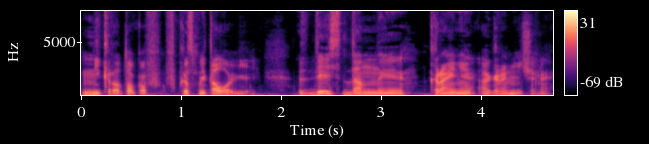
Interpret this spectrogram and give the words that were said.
микротоков в косметологии, здесь данные крайне ограничены.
